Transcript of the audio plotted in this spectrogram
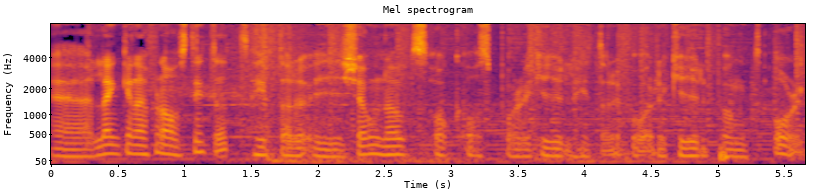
Eh, länkarna från avsnittet hittar du i show notes och oss på Rekyl hittar du på rekyl.org.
